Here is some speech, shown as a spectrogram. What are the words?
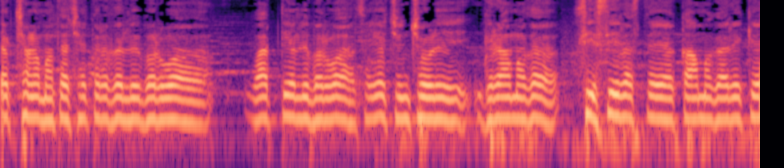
ದಕ್ಷಿಣ ಮತಕ್ಷೇತ್ರದಲ್ಲಿ ಬರುವ ವ್ಯಾಪ್ತಿಯಲ್ಲಿ ಬರುವ ಸಯ್ಯ ಚಿಂಚೋಳಿ ಗ್ರಾಮದ ಸಿಸಿ ರಸ್ತೆಯ ಕಾಮಗಾರಿಕೆ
